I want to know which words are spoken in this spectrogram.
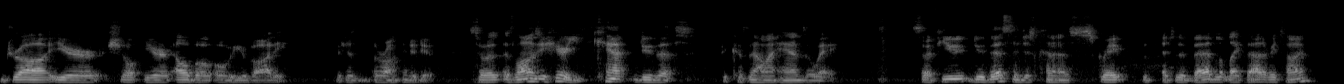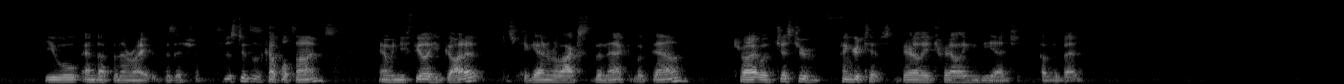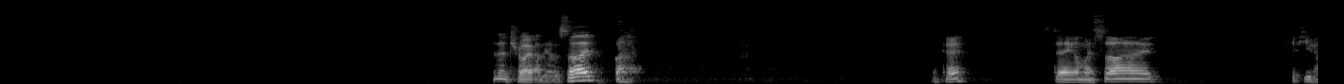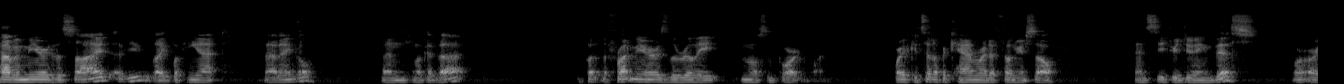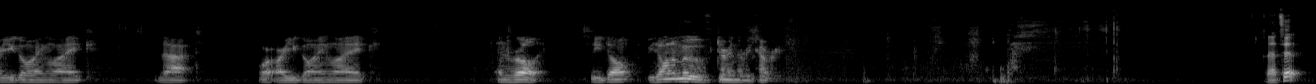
draw your your elbow over your body, which is the wrong thing to do. So as long as you're here, you can't do this because now my hand's away. So if you do this and just kind of scrape the edge of the bed like that every time, you will end up in the right position. So just do this a couple times, and when you feel like you've got it, just again relax the neck, look down, try it with just your fingertips barely trailing the edge of the bed. And then try it on the other side. Okay, staying on my side. If you have a mirror to the side of you, like looking at that angle, then you can look at that. But the front mirror is the really most important one. Or you could set up a camera to film yourself and see if you're doing this, or are you going like that, or are you going like and rolling. So you don't you don't want to move during the recovery. That's it.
